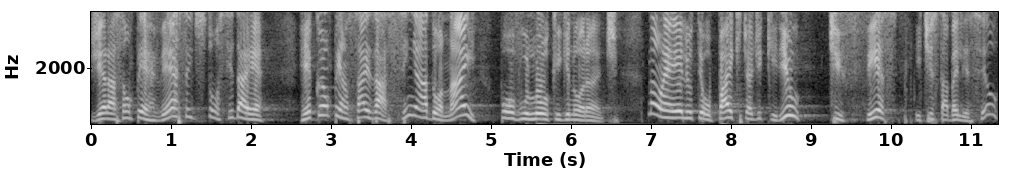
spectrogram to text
Geração perversa e distorcida é. Recompensais assim a Adonai, povo louco e ignorante. Não é ele o teu pai que te adquiriu, te fez e te estabeleceu?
